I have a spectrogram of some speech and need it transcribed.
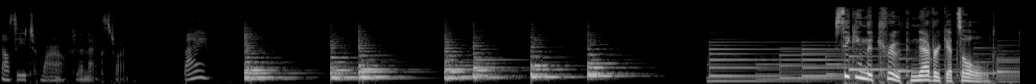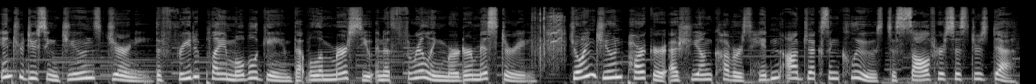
I'll see you tomorrow for the next one. Bye. Seeking the truth never gets old. Introducing June's Journey, the free to play mobile game that will immerse you in a thrilling murder mystery. Join June Parker as she uncovers hidden objects and clues to solve her sister's death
